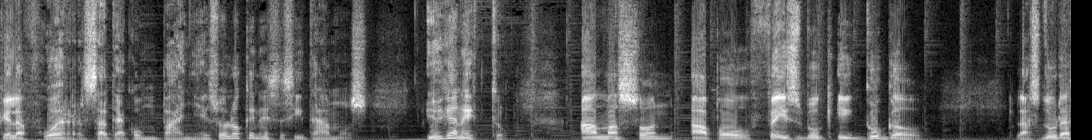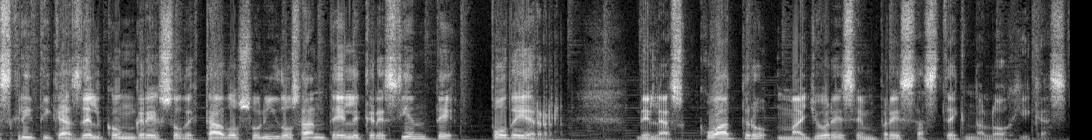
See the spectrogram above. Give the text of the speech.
que la fuerza te acompañe. Eso es lo que necesitamos. Y oigan esto, Amazon, Apple, Facebook y Google. Las duras críticas del Congreso de Estados Unidos ante el creciente poder de las cuatro mayores empresas tecnológicas.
